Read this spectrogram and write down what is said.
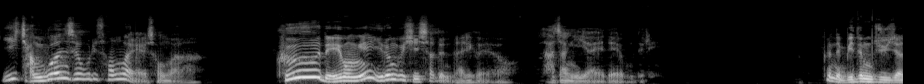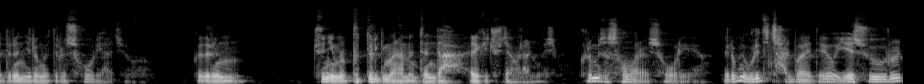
이 장구한 세월이 성화예요, 성화. 그 내용에 이런 것이 있어야 된다 이거예요. 사장 이하의 내용들이. 그런데 믿음주의자들은 이런 것들을 소홀히 하죠. 그들은 주님을 붙들기만 하면 된다. 이렇게 주장을 하는 것입니다. 그러면서 성화를 소홀히 해요. 여러분, 우리도 잘 봐야 돼요. 예수를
